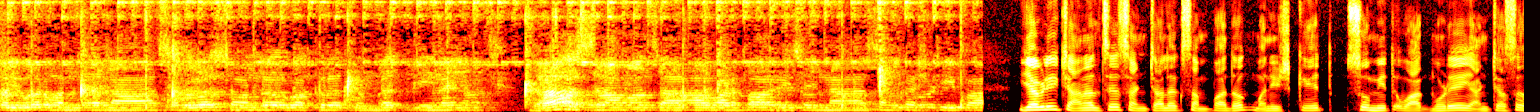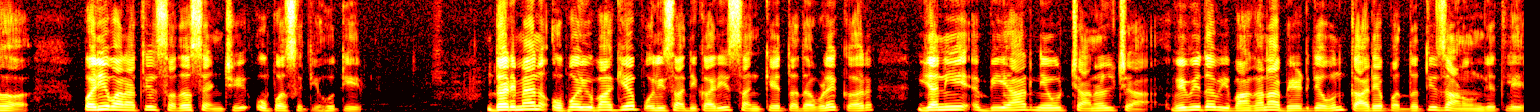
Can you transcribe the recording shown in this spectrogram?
परिवर वंदना यावेळी चॅनलचे संचालक संपादक मनीष केत सुमित वाघमोडे यांच्यासह परिवारातील सदस्यांची उपस्थिती होती. दरम्यान उपविभागीय पोलीस अधिकारी संकेत दवळेकर यांनी बी आर न्यूज चॅनलच्या विविध विभागांना भेट देऊन कार्यपद्धती जाणून घेतली.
